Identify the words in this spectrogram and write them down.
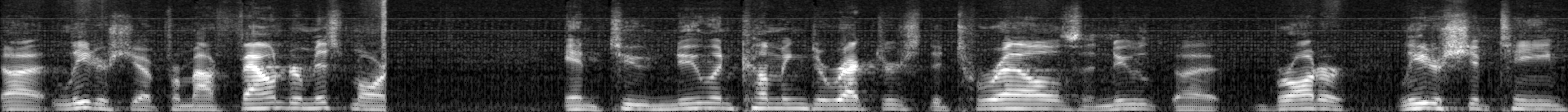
uh, leadership from our founder, Miss Martin, into new and coming directors, the Terrells, a new, uh, broader leadership team.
